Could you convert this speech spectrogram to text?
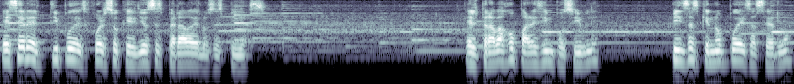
Ese era el tipo de esfuerzo que Dios esperaba de los espías. ¿El trabajo parece imposible? ¿Piensas que no puedes hacerlo?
